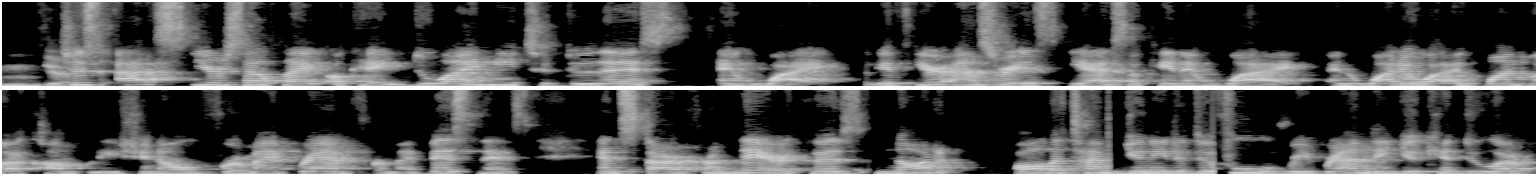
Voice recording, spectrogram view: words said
mm, yeah. just ask yourself like okay do i need to do this and why if your answer is yes okay then why and what do i want to accomplish you know for my brand for my business and start from there because not all the time you need to do full rebranding. You can do a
